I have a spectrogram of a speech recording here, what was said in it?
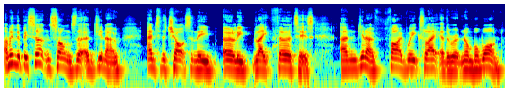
I mean, there'd be certain songs that would, you know, enter the charts in the early, late 30s, and, you know, five weeks later they're at number one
